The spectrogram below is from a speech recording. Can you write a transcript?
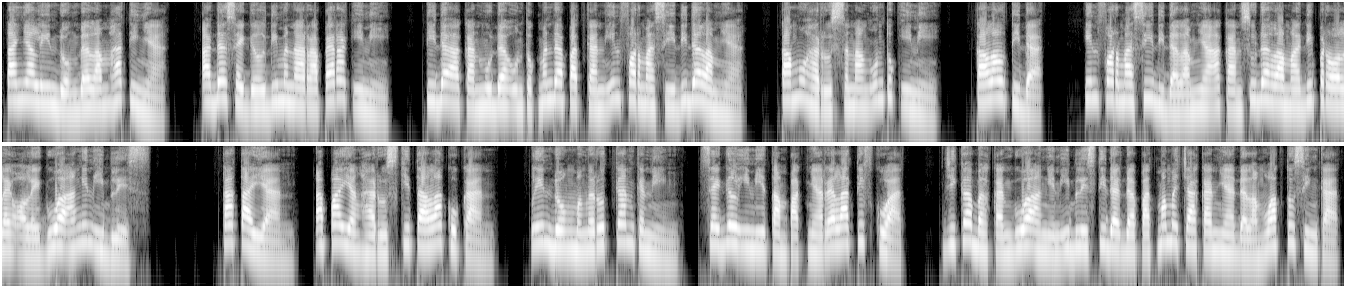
Tanya Lindong dalam hatinya. Ada segel di menara perak ini. Tidak akan mudah untuk mendapatkan informasi di dalamnya. Kamu harus senang untuk ini. Kalau tidak, Informasi di dalamnya akan sudah lama diperoleh oleh Gua Angin Iblis. Kata Yan, apa yang harus kita lakukan? Lindong mengerutkan kening. Segel ini tampaknya relatif kuat. Jika bahkan Gua Angin Iblis tidak dapat memecahkannya dalam waktu singkat,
